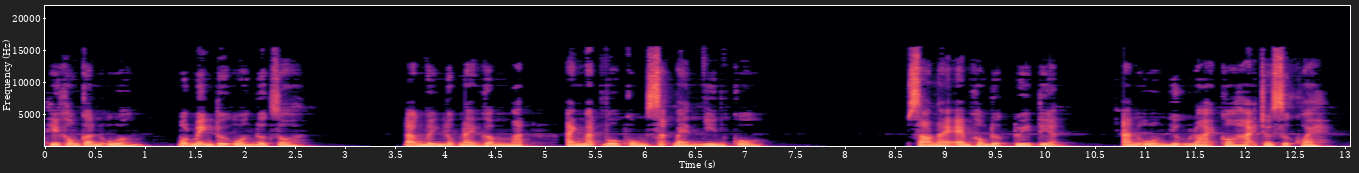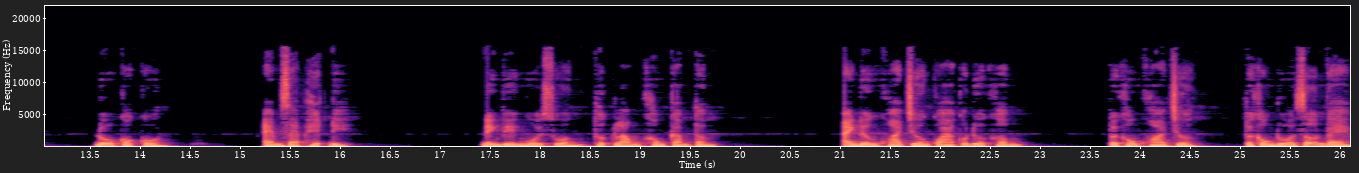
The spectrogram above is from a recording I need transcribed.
thì không cần uống. Một mình tôi uống được rồi. Đặng Vinh lúc này gầm mặt, ánh mắt vô cùng sắc bén nhìn cô. Sau này em không được tùy tiện ăn uống những loại có hại cho sức khỏe. Đồ có cồn. Em dẹp hết đi. Ninh Vi ngồi xuống, thực lòng không cam tâm. Anh đừng khoa trương quá có được không? Tôi không khoa trương, tôi không đùa giỡn với em.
